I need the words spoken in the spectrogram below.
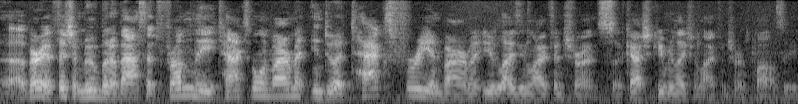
a very efficient movement of assets from the taxable environment into a tax-free environment utilizing life insurance, a cash accumulation life insurance policy.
